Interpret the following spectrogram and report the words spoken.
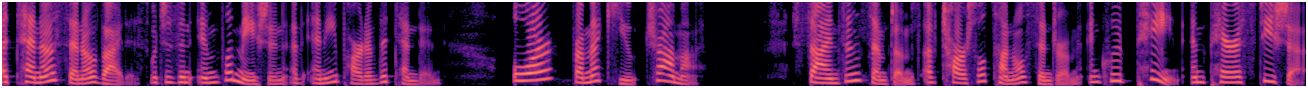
a tenosynovitis, which is an inflammation of any part of the tendon, or from acute trauma. Signs and symptoms of tarsal tunnel syndrome include pain and paresthesia,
